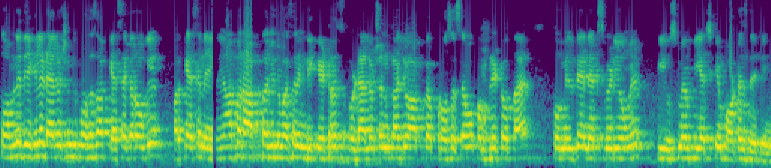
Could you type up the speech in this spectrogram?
तो हमने देख लिया डायलूशन की प्रोसेस आप कैसे करोगे और कैसे नहीं। तो यहाँ पर आपका यूनिवर्सल इंडिकेटर्स और डायलूशन का जो आपका प्रोसेस है, वो कंप्लीट होता है। तो मिलते हैं नेक्स्ट वीडियो में कि उसमें हम पीएच की इंपॉर्टेंस देखेंगे।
